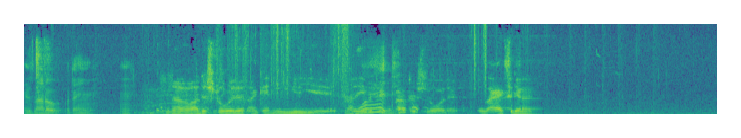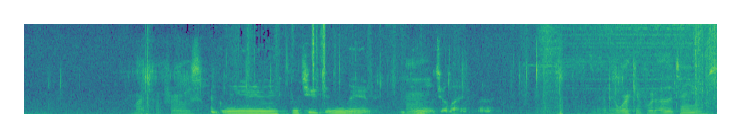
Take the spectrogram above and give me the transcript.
It's not over. Damn. No, I destroyed it like an idiot. I didn't even think about destroying it. It was an accident. My phone froze. Glenn, what you doing? What you Mm. doing with your life, man? They're working for the other teams.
